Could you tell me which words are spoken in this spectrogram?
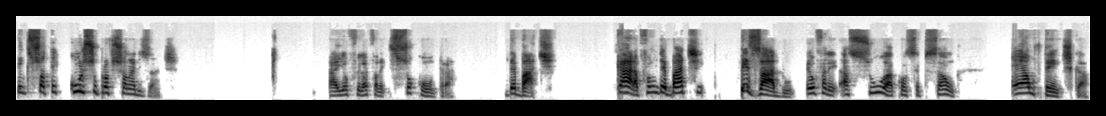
Tem que só ter curso profissionalizante. Aí eu fui lá e falei, sou contra. Debate. Cara, foi um debate pesado. Eu falei, a sua concepção é autêntica.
